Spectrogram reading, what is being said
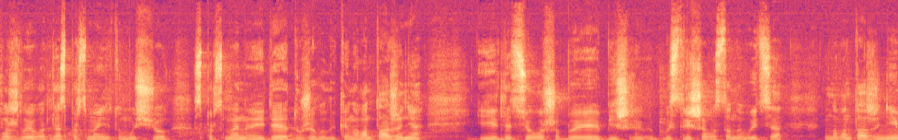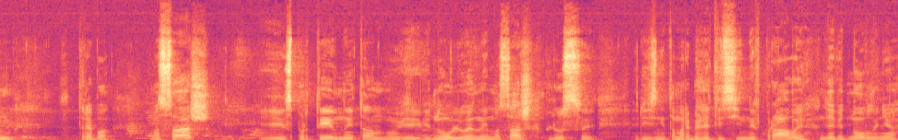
важливо для спортсменів, тому що спортсмени йде дуже велике навантаження. І для цього, щоб більш швидше встановитися навантаження, їм треба масаж, і спортивний, там, відновлювальний масаж, плюс різні там реабілітаційні вправи для відновлення.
